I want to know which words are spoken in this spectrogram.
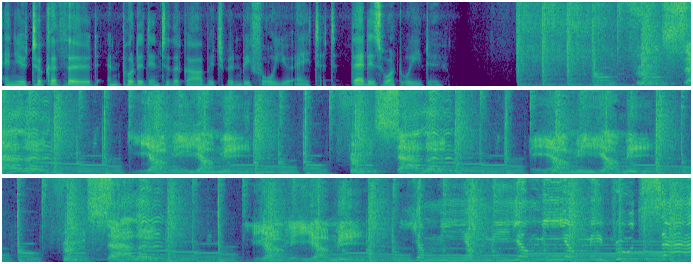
and you took a third and put it into the garbage bin before you ate it. That is what we do. Fruit salad, yummy, yummy. Fruit salad, yummy, yummy. Fruit salad, yummy, yummy. Yummy, yummy, yummy, yummy fruit salad.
